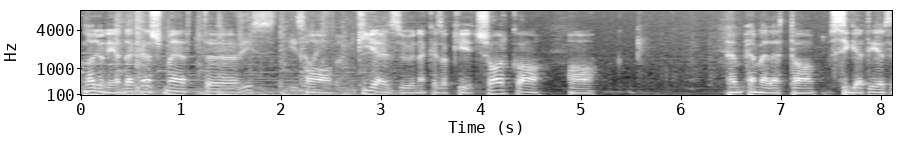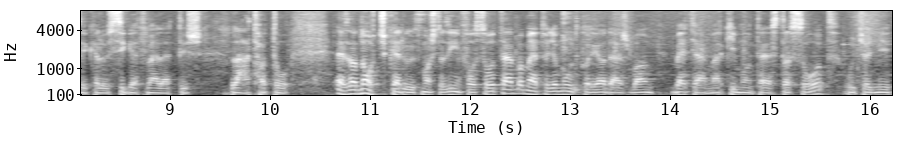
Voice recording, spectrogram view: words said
Nagyon érdekes, mert a kijelzőnek ez a két sarka, a emellett a sziget, érzékelő sziget mellett is látható. Ez a notch került most az infoszótárba, mert hogy a múltkori adásban Betyár már kimondta ezt a szót, úgyhogy mi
